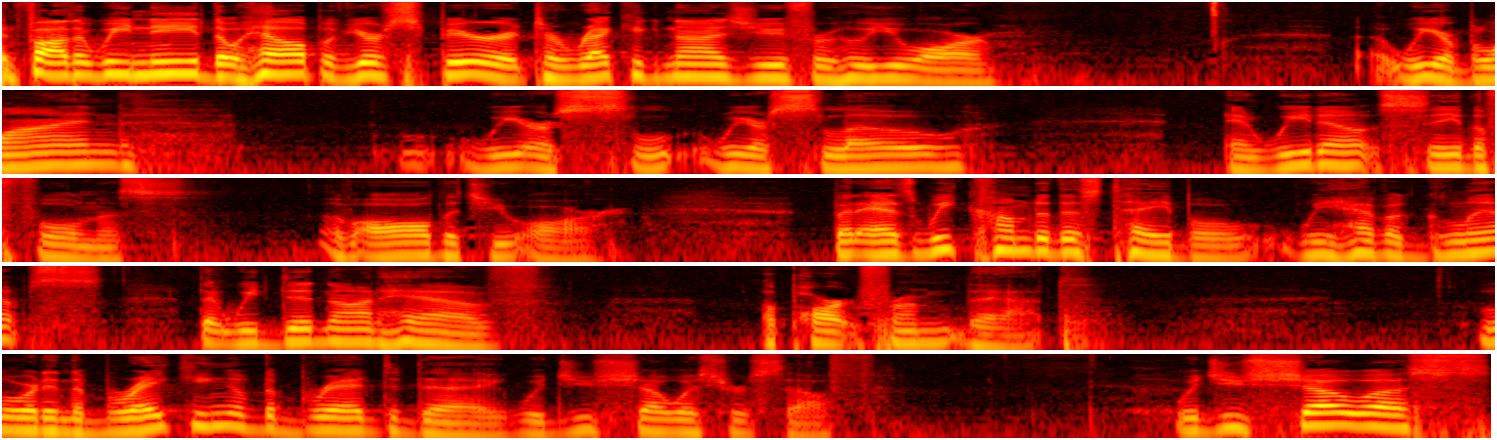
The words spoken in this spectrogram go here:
and Father, we need the help of your Spirit to recognize you for who you are. We are blind, we are, sl- we are slow, and we don't see the fullness of all that you are. But as we come to this table, we have a glimpse that we did not have apart from that. Lord, in the breaking of the bread today, would you show us yourself? Would you show us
